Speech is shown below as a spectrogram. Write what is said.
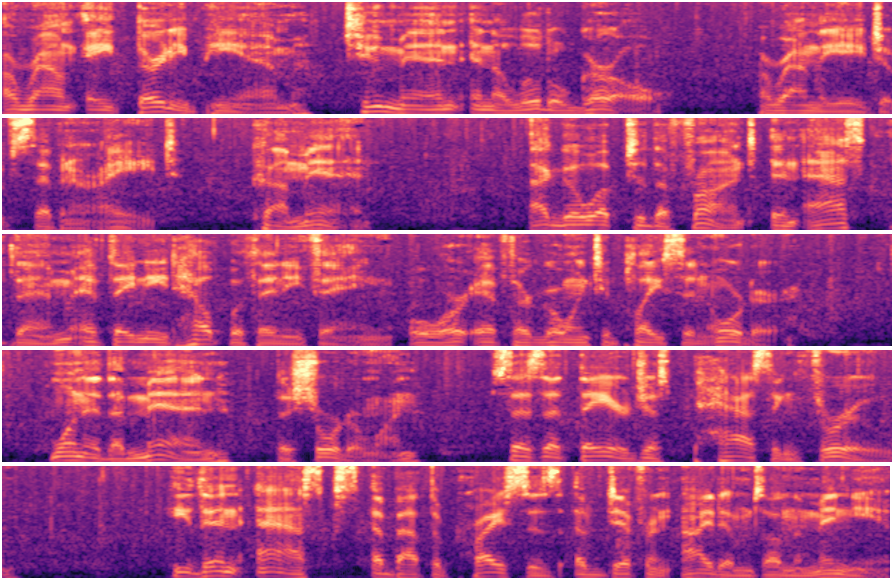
Around 8:30 p.m., two men and a little girl, around the age of 7 or 8, come in. I go up to the front and ask them if they need help with anything or if they're going to place an order. One of the men, the shorter one, says that they are just passing through. He then asks about the prices of different items on the menu.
